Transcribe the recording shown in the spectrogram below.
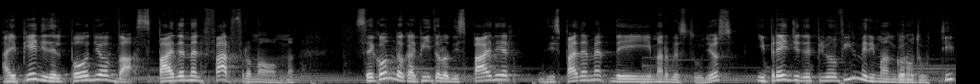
ai piedi del podio va Spider-Man Far From Home Secondo capitolo di, Spider, di Spider-Man dei Marvel Studios, i pregi del primo film rimangono tutti,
